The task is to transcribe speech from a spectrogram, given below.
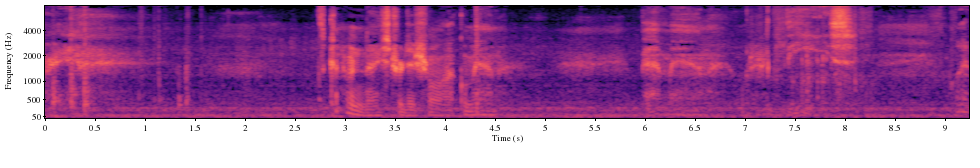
Alright. It's kind of a nice traditional Aquaman. Batman. What are these? What?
